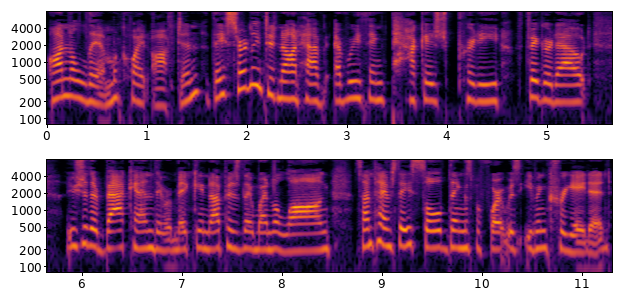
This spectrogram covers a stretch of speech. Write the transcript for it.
on a limb quite often. They certainly did not have everything packaged pretty, figured out. Usually their back end, they were making it up as they went along. Sometimes they sold things before it was even created.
